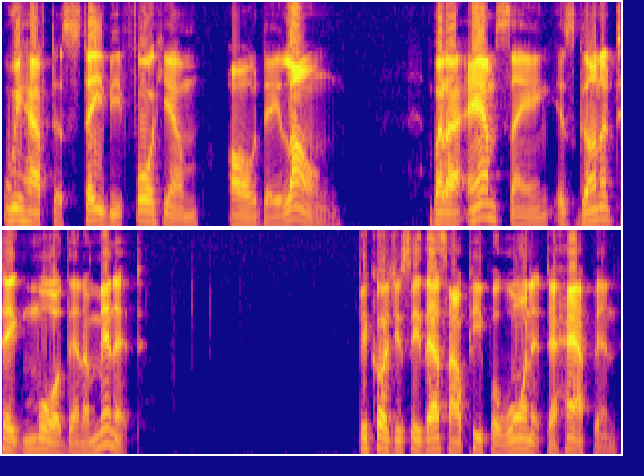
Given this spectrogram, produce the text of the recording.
we have to stay before Him all day long. But I am saying it's going to take more than a minute. Because you see, that's how people want it to happen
